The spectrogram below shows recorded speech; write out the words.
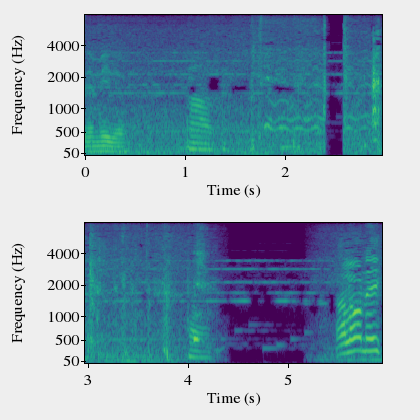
Det är medium. Ja. Ja. Hallå Nick!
